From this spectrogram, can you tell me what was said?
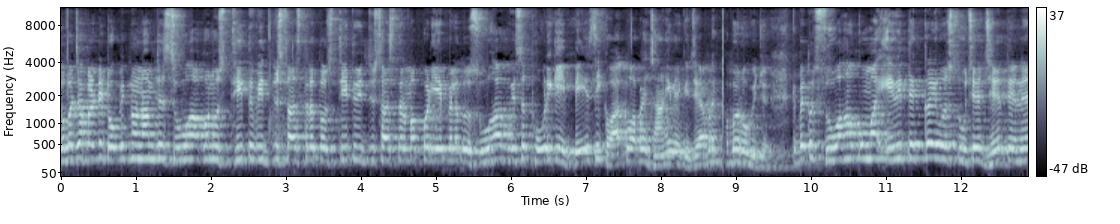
તો બચ્ચા પલટી ટોપિકનું નામ છે સુવાહકોનું સ્થિત વિદ્યુત શાસ્ત્ર તો સ્થિત વિદ્યુત શાસ્ત્રમાં પડીએ પહેલાં તો સુહાગ વિશે થોડીક એ બેસિક વાતો આપણે જાણી લઈએ જે આપણે ખબર હોવી જોઈએ. કે ભાઈ તો સુવાહકોમાં એવી રીતે કઈ વસ્તુ છે જે તેને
